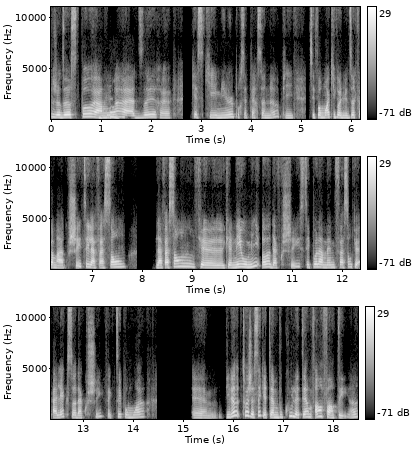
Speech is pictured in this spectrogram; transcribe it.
Je veux dire, c'est pas à mm-hmm. moi à dire euh, qu'est-ce qui est mieux pour cette personne-là. Puis, c'est pas moi qui va lui dire comment accoucher. Tu sais, la façon la façon que, que Naomi a d'accoucher, c'est pas la même façon que Alex a d'accoucher. Fait que, tu sais, pour moi, euh, puis là, toi, je sais que tu aimes beaucoup le terme enfanté, hein?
